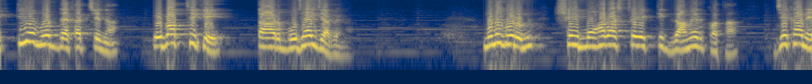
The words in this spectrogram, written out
একটিও ভোট দেখাচ্ছে না, এবার থেকে তার বোঝাই যাবে না। মনে করুন, সেই মহারাষ্ট্রের একটি গ্রামের কথা, যেখানে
